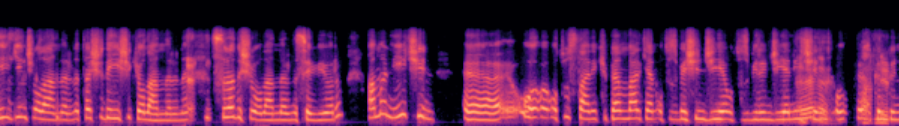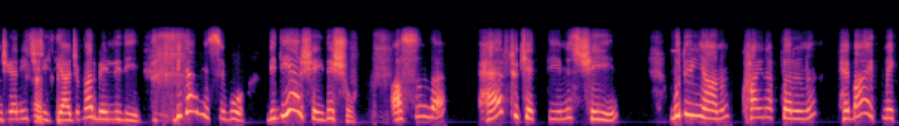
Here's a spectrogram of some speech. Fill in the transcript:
ilginç olanlarını, taşı değişik olanlarını, sıra dışı olanlarını seviyorum. Ama niçin e, o, o 30 tane küpem varken 35.ye, 31.ye niçin, Evet, o anlıyorum. 40.ya niçin ihtiyacım var belli değil. Bir tanesi bu. Bir diğer şey de şu. Aslında her tükettiğimiz şeyin bu dünyanın kaynaklarını heba etmek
